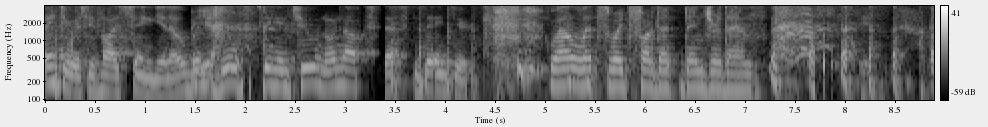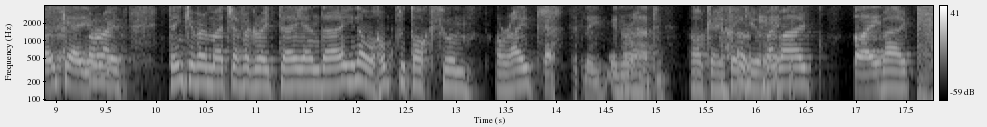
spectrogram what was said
dangerous if I sing. You know. But Yeah. will sing in tune or not? That's the danger. well. Let's wait for that danger then. Okay. All right. Thank you very much. Have a great day, and uh, you know, hope to talk soon. All right. Definitely, it will All right. happen. Okay. Thank you. Okay. Bye bye. Bye. Bye.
